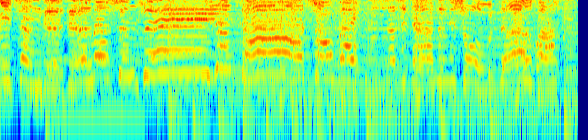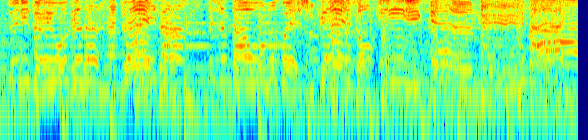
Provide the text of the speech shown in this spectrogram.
会唱歌的男生最让他崇拜。那是他曾经说过的话，对你对我可能还对他，没想到我们会输给同一个女孩。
